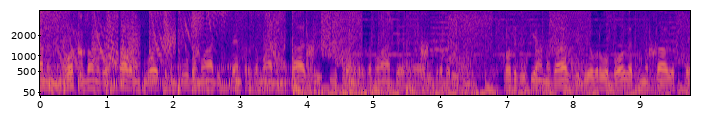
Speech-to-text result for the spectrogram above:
Današnjim gostom, Domagovom Šavorom, voditeljem kluba Mladih Centra za mlade na Gazi i Centra za mlade e, u Grabariku. Protekli tjedan na Gazi je bio vrlo bogat i nastavio se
